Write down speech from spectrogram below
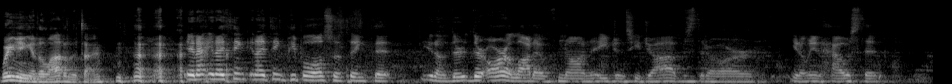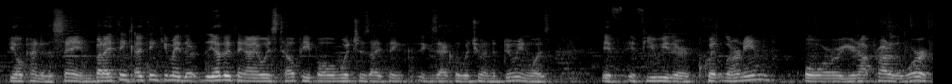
winging it a lot of the time. and I, and I think and I think people also think that you know there there are a lot of non-agency jobs that are you know in house that feel kind of the same. But I think I think you made the, the other thing I always tell people, which is I think exactly what you end up doing was if if you either quit learning or you're not proud of the work,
